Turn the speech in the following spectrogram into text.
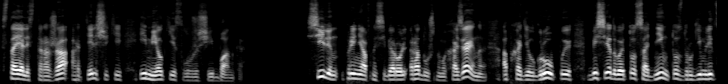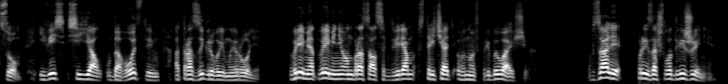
стояли сторожа, артельщики и мелкие служащие банка. Силин, приняв на себя роль радушного хозяина, обходил группы, беседуя то с одним, то с другим лицом, и весь сиял удовольствием от разыгрываемой роли. Время от времени он бросался к дверям встречать вновь прибывающих. В зале произошло движение.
